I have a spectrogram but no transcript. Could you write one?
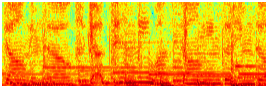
떨림도. 여태 미완성인 그림도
